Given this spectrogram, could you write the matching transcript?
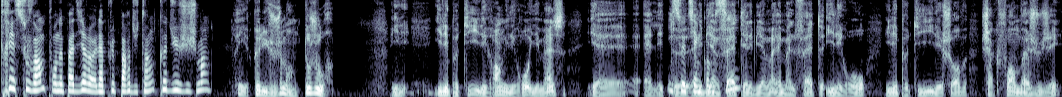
très souvent, pour ne pas dire la plupart du temps, que du jugement. Oui, que du jugement, toujours. Il, il, est petit, il est grand, il est gros, il est mince, et elle, est, elle est bien faite, elle est, bien, elle est mal faite, il est gros, il est petit, il est chauve. Chaque fois, on va juger.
